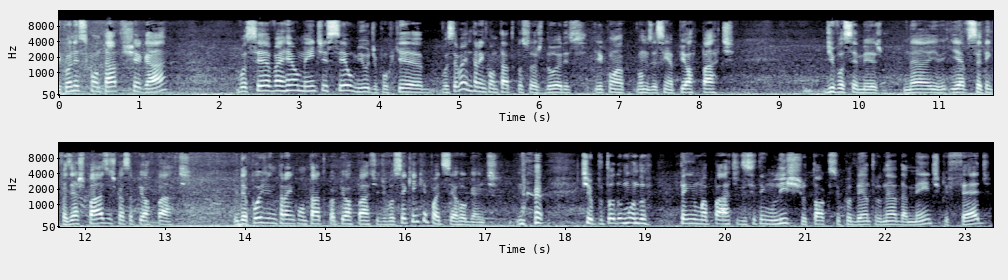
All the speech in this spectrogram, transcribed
E quando esse contato chegar, você vai realmente ser humilde, porque você vai entrar em contato com as suas dores e com, a, vamos dizer assim, a pior parte de você mesmo, né? E, e você tem que fazer as pazes com essa pior parte. E depois de entrar em contato com a pior parte de você, quem que pode ser arrogante? tipo, todo mundo tem uma parte de si, tem um lixo tóxico dentro né, da mente que fede.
